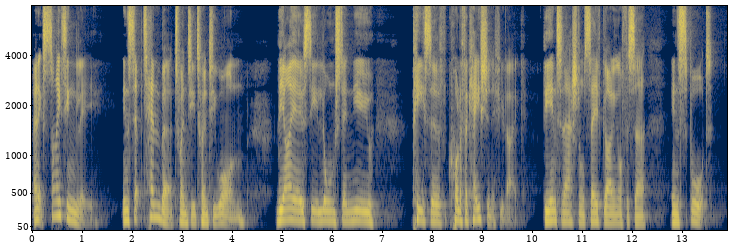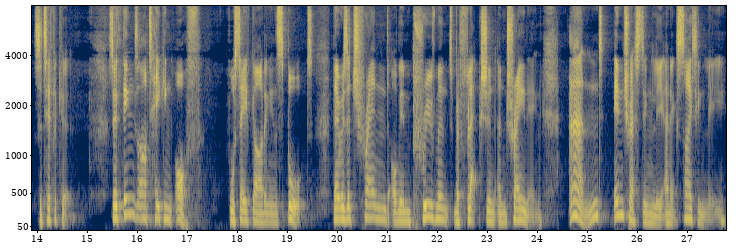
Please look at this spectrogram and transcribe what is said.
And excitingly, in September 2021, the IOC launched a new piece of qualification, if you like, the International Safeguarding Officer in Sport certificate. So things are taking off for safeguarding in sport. There is a trend of improvement, reflection, and training. And interestingly and excitingly,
